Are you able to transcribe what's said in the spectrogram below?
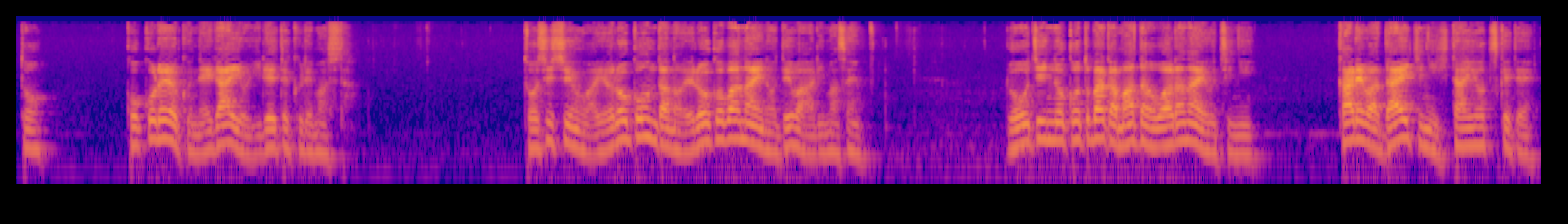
と、快く願いを入れてくれました。年春は喜んだの喜ばないのではありません。老人の言葉がまだ終わらないうちに、彼は大地に額をつけて、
